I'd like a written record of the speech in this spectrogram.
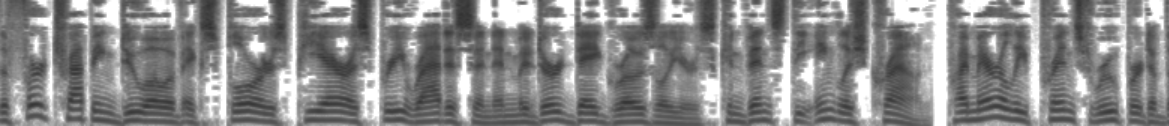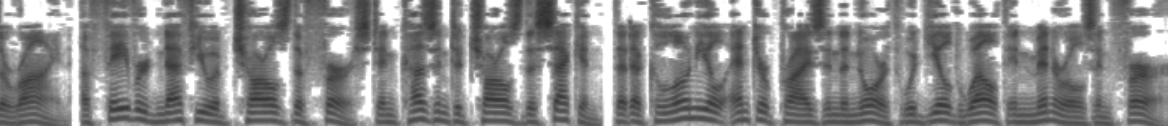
The fur-trapping duo of explorers Pierre Esprit Radisson and Médard des Groseilliers convinced the English crown, primarily Prince Rupert of the Rhine, a favoured nephew of Charles I and cousin to Charles II, that a colonial enterprise in the north would yield wealth in minerals and fur.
